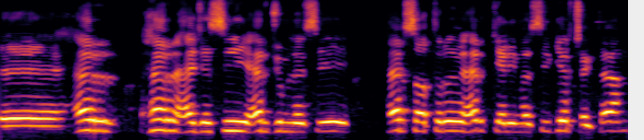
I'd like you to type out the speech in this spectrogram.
E, her her hecesi, her cümlesi, her satırı, her kelimesi gerçekten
